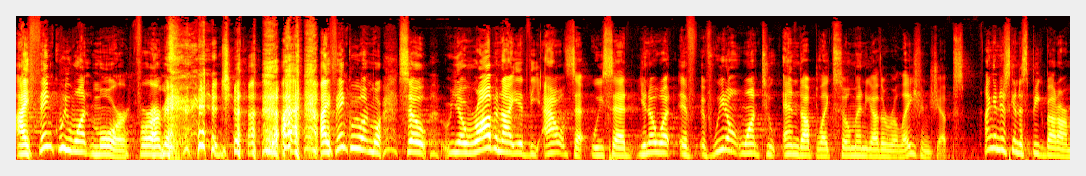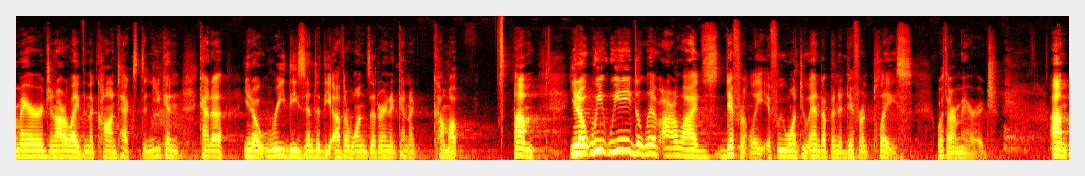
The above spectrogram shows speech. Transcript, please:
I think we want more for our marriage. I, I think we want more. So, you know, Rob and I at the outset, we said, you know what, if, if we don't want to end up like so many other relationships, I'm just going to speak about our marriage and our life in the context, and you can kind of, you know, read these into the other ones that are going to kind of come up. Um, you know, we, we need to live our lives differently if we want to end up in a different place with our marriage. Um,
